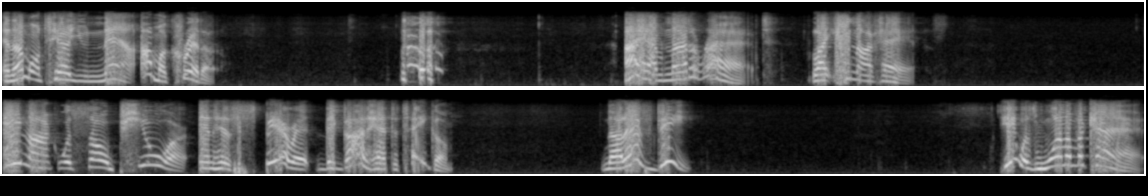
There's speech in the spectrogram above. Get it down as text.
And I'm going to tell you now, I'm a critter. I have not arrived like Enoch has. Enoch was so pure in his spirit that God had to take him. Now that's deep. He was one of a kind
